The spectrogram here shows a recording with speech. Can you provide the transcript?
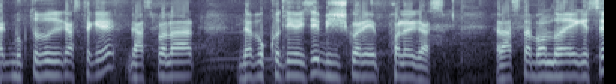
এক ভুক্তভোগীর কাছ থেকে গাছপালার ব্যাপক ক্ষতি হয়েছে বিশেষ করে ফলের গাছ। রাস্তা বন্ধ হয়ে গেছে।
